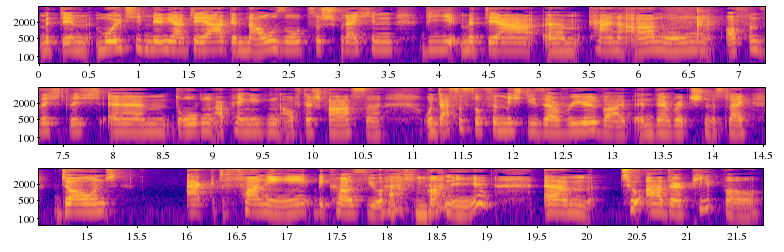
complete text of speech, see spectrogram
mit dem Multimilliardär genauso zu sprechen, wie mit der, ähm, keine Ahnung, offensichtlich ähm, Drogenabhängigen auf der Straße. Und das ist so für mich dieser Real Vibe in der Richness. Like, don't act funny because you have money um, to other people.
